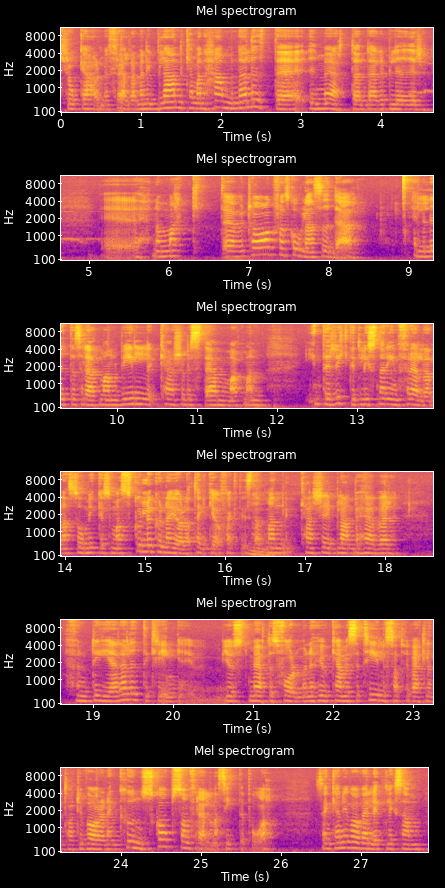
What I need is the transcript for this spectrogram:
kroka arm med föräldrar men ibland kan man hamna lite i möten där det blir eh, någon maktövertag från skolans sida. Eller lite sådär att man vill kanske bestämma att man inte riktigt lyssnar in föräldrarna så mycket som man skulle kunna göra, tänker jag faktiskt. Mm. Att man kanske ibland behöver fundera lite kring just mötesformen och hur kan vi se till så att vi verkligen tar tillvara den kunskap som föräldrarna sitter på. Sen kan det ju vara väldigt liksom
